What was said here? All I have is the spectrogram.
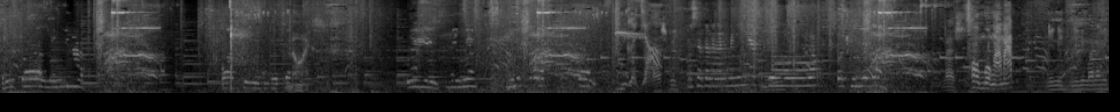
Triple, mengingat. Nice. Wih, ini ini Awas nih. Bersatu dengan minyak dong. pastinya bang. Nice. Sombong amat. Ini ini mana nih?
